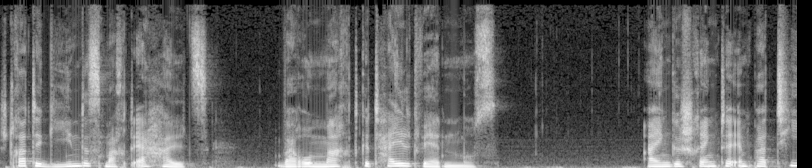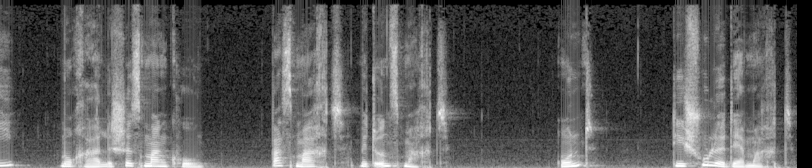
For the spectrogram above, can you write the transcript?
Strategien des Machterhalts, warum Macht geteilt werden muss. Eingeschränkte Empathie, moralisches Manko, was Macht mit uns macht. Und die Schule der Macht,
